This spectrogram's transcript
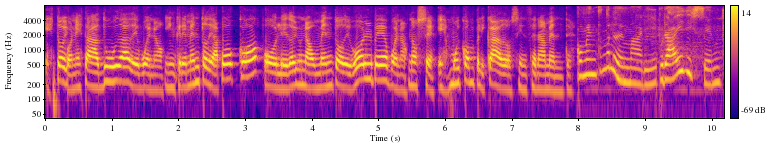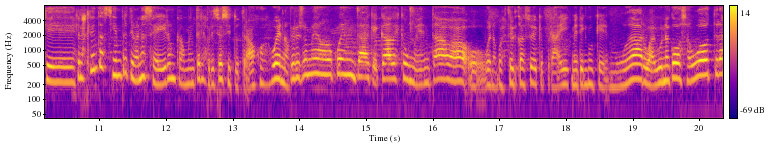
estoy con esta duda de, bueno, incremento de a poco o le doy un aumento de golpe. Bueno, no sé, es muy complicado, sinceramente. Comentando lo de Mari, por ahí dicen que, que las clientas siempre te van a seguir aunque aumenten los precios si tu trabajo es bueno. Pero yo me he dado cuenta que cada vez que aumentaba, o bueno, pues este el caso de que por ahí me tengo que mudar o alguna cosa u otra,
